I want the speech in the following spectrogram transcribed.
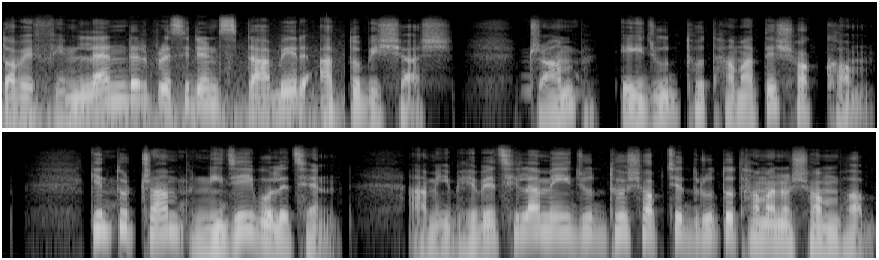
তবে ফিনল্যান্ডের প্রেসিডেন্ট স্টাবের আত্মবিশ্বাস, ট্রাম্প এই যুদ্ধ থামাতে সক্ষম। কিন্তু ট্রাম্প নিজেই বলেছেন, আমি ভেবেছিলাম এই যুদ্ধ সবচেয়ে দ্রুত থামানো সম্ভব,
